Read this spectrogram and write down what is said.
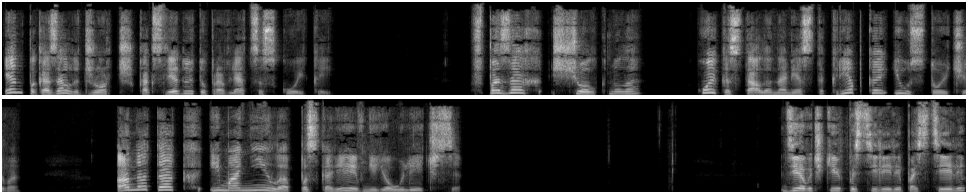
Энн показала Джордж, как следует управляться с койкой. В пазах щелкнула, койка стала на место крепко и устойчиво. Она так и манила поскорее в нее улечься. Девочки постелили постели,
